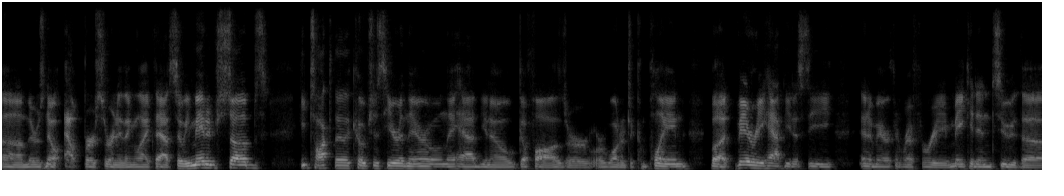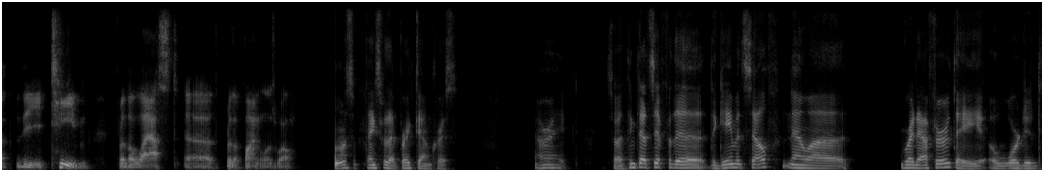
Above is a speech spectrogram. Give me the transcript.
Um, there was no outbursts or anything like that. So he managed subs he talked to the coaches here and there when they had, you know, guffaws or or wanted to complain, but very happy to see an American referee make it into the the team for the last uh for the final as well. Awesome. Thanks for that breakdown, Chris. All right. So I think that's it for the the game itself. Now uh right after they awarded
